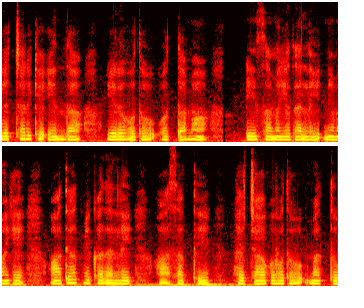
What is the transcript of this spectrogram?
ಎಚ್ಚರಿಕೆಯಿಂದ ಇರುವುದು ಉತ್ತಮ. ಈ ಸಮಯದಲ್ಲಿ ನಿಮಗೆ ಆಧ್ಯಾತ್ಮಿಕದಲ್ಲಿ ಆಸಕ್ತಿ ಹೆಚ್ಚಾಗುವುದು ಮತ್ತು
